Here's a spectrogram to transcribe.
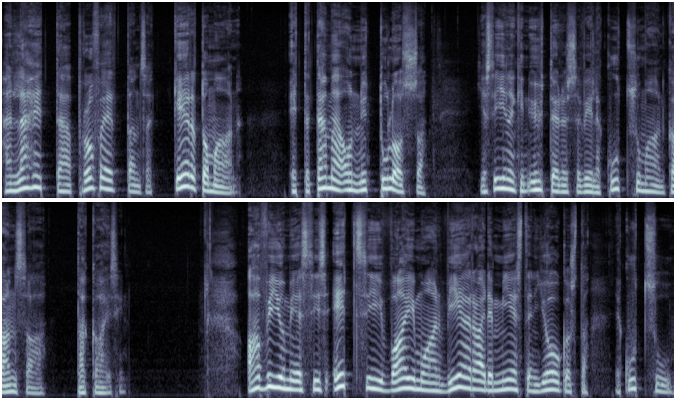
hän lähettää profeettansa kertomaan, että tämä on nyt tulossa ja siinäkin yhteydessä vielä kutsumaan kansaa takaisin. Aviomies siis etsii vaimoaan vieraiden miesten joukosta ja kutsuu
